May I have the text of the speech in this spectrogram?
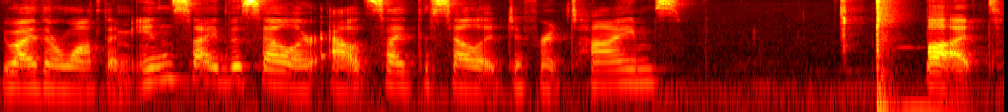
you either want them inside the cell or outside the cell at different times. But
